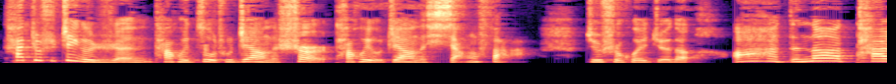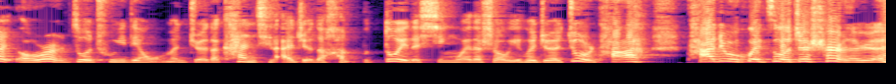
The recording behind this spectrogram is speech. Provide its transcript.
他就是这个人，他会做出这样的事儿，他会有这样的想法，就是会觉得啊，等那他偶尔做出一点我们觉得看起来觉得很不对的行为的时候，也会觉得就是他，他就是会做这事儿的人，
